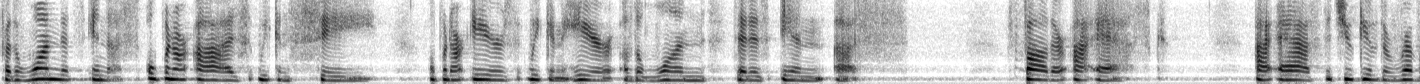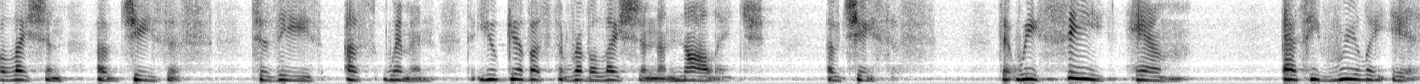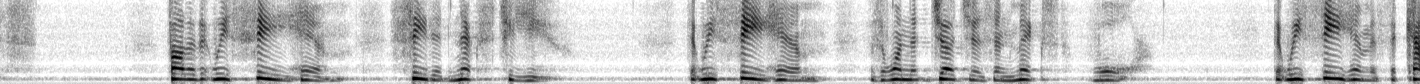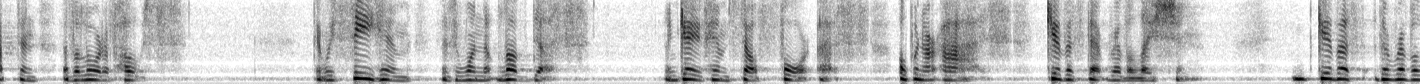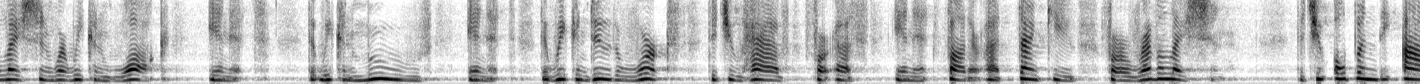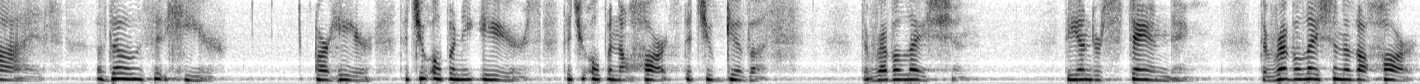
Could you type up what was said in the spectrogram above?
for the one that's in us. Open our eyes that we can see. Open our ears that we can hear of the one that is in us. Father, I ask, I ask that you give the revelation of Jesus to these us women, that you give us the revelation and knowledge of Jesus, that we see him as he really is. Father, that we see him seated next to you, that we see him as the one that judges and makes war, that we see him as the captain of the Lord of hosts, that we see him as the one that loved us and gave himself for us. Open our eyes. Give us that revelation. Give us the revelation where we can walk in it, that we can move in it, that we can do the works that you have for us in it. Father, I thank you for a revelation that you open the eyes of those that hear are here, that you open the ears, that you open the hearts, that you give us the revelation, the understanding, the revelation of the heart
